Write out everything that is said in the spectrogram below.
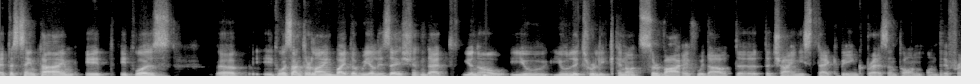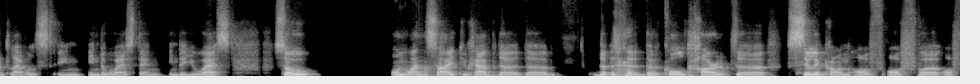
at the same time, it, it was uh, it was underlined by the realization that you know you you literally cannot survive without the, the Chinese tech being present on on different levels in in the West and in the US. So on one side you have the the the, the cold hard uh, silicon of of uh, of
